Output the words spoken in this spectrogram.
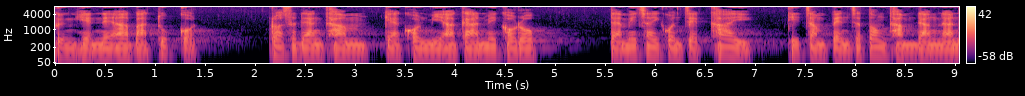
พึงเห็นในอาบัตทุกกฎ เพราะแสดงธรรมแก่คนมีอาการไม่เคารพ แต่ไม่ใช่คนเจ็บไข้ที่จำเป็นจะต้องทำดังนั้น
